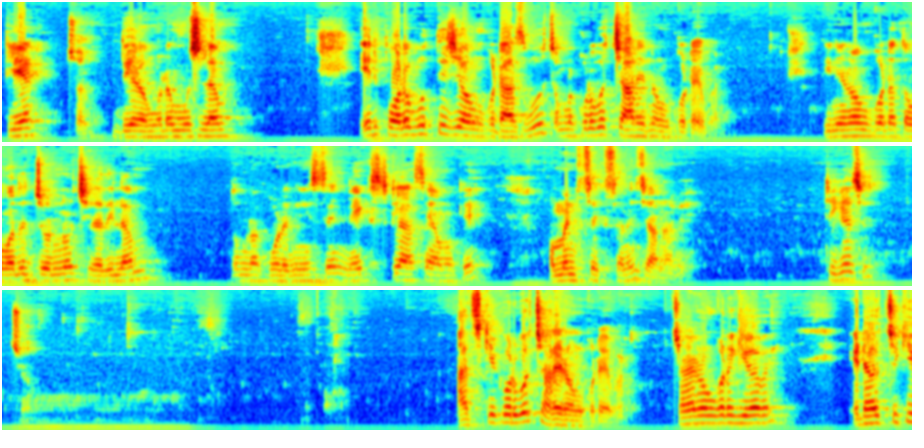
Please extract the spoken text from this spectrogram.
ক্লিয়ার চলো, দুইয়ের অঙ্কটা মুছলাম। এর পরবর্তী যে অঙ্কটা আসব, আমরা করব চারের অঙ্কটা এবার। তিনের অঙ্কটা তোমাদের জন্য ছেড়ে দিলাম। তোমরা করে নিয়ে এসে নেক্সট ক্লাসে আমাকে কমেন্ট সেকশনে জানাবে। ঠিক আছে? চলো। আজকে করব চারের অঙ্কটা এবার। চারের অঙ্কটা কি হবে এটা হচ্ছে কি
